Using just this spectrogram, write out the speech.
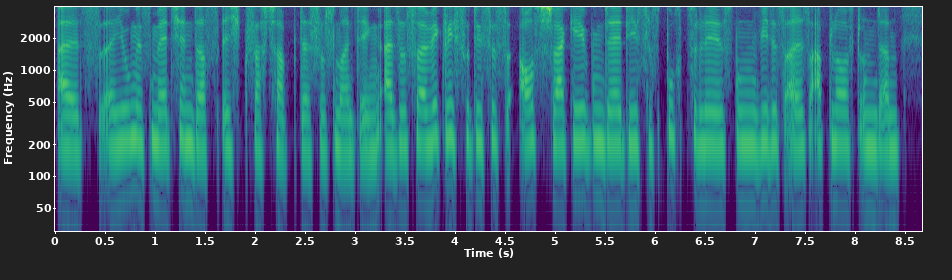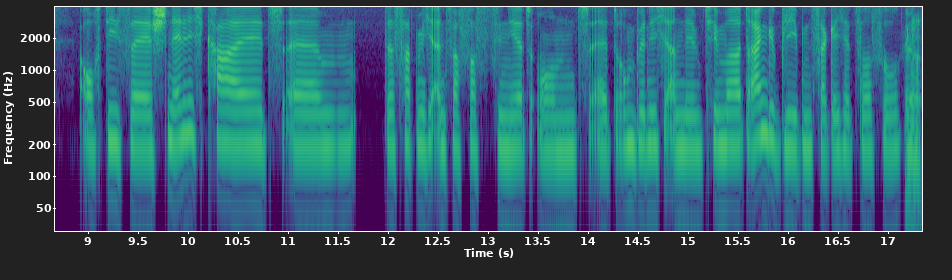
als äh, junges Mädchen, dass ich gesagt habe, das ist mein Ding. Also es war wirklich so dieses Ausschlaggebende, dieses Buch zu lesen, wie das alles abläuft und dann auch diese Schnelligkeit. Ähm, das hat mich einfach fasziniert und äh, darum bin ich an dem Thema drangeblieben, sage ich jetzt mal so. Ja.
